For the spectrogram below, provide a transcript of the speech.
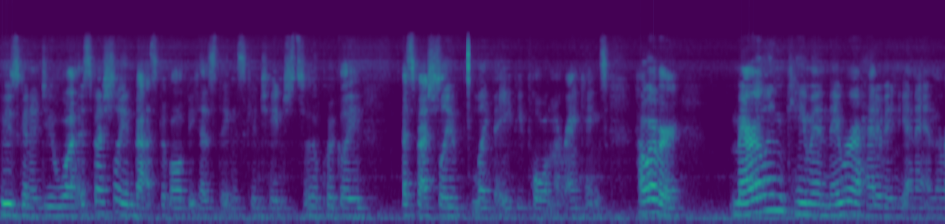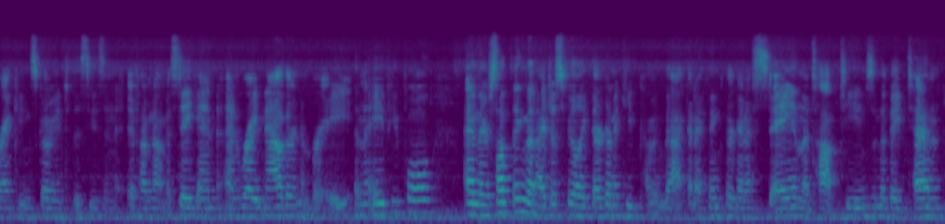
who's going to do what, especially in basketball because things can change so quickly, especially like the AP poll and the rankings. However, Maryland came in; they were ahead of Indiana in the rankings going into the season, if I'm not mistaken. And right now they're number eight in the AP poll. And there's something that I just feel like they're going to keep coming back, and I think they're going to stay in the top teams in the Big Ten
